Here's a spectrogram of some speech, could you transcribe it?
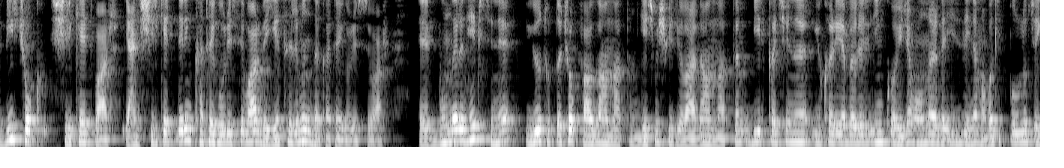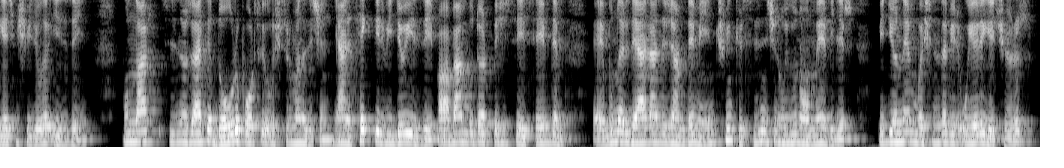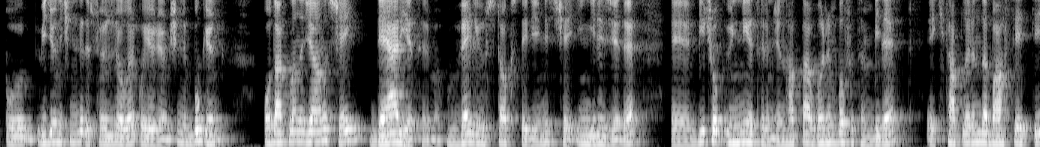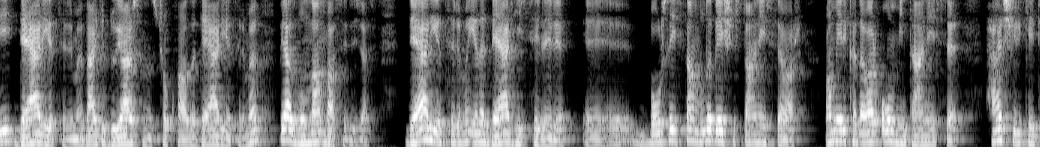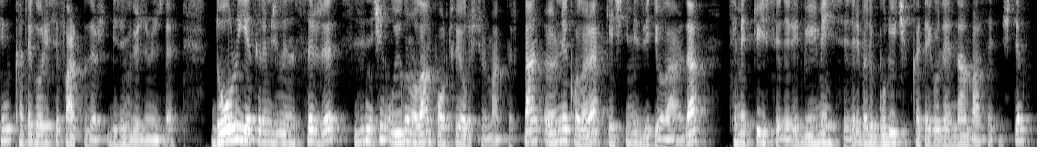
birçok şirket var. Yani şirketlerin kategorisi var ve yatırımın da kategorisi var. Ee, bunların hepsini YouTube'da çok fazla anlattım. Geçmiş videolarda anlattım. Birkaçını yukarıya böyle link koyacağım. Onları da izleyin ama vakit buldukça geçmiş videoları izleyin. Bunlar sizin özellikle doğru portföy oluşturmanız için. Yani tek bir videoyu izleyip Aa, ben bu 4-5 hisseyi sevdim e, bunları değerlendireceğim demeyin. Çünkü sizin için uygun olmayabilir. Videonun en başında bir uyarı geçiyoruz. Bu videonun içinde de sözlü olarak uyarıyorum. Şimdi bugün odaklanacağımız şey değer yatırımı. Value stocks dediğimiz şey İngilizce'de e, birçok ünlü yatırımcının hatta Warren Buffett'ın bile e, kitaplarında bahsettiği değer yatırımı. Belki duyarsınız çok fazla değer yatırımı. Biraz bundan bahsedeceğiz. Değer yatırımı ya da değer hisseleri. E, Borsa İstanbul'da 500 tane hisse var. Amerika'da var 10 bin tane hisse her şirketin kategorisi farklıdır bizim gözümüzde. Doğru yatırımcılığın sırrı sizin için uygun olan portföy oluşturmaktır. Ben örnek olarak geçtiğimiz videolarda temettü hisseleri, büyüme hisseleri böyle blue chip kategorilerinden bahsetmiştim.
